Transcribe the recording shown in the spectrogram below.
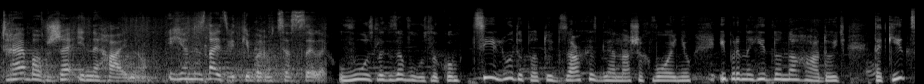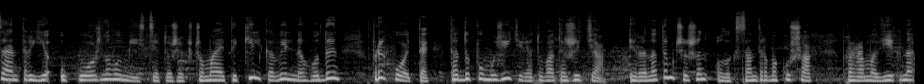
треба вже і негайно. І я не знаю, звідки беруться сили. Вузлик за вузликом. Ці люди платуть захист для наших воїнів і принагідно нагадують, такі центри є у кожному місті. Тож, якщо маєте кілька вільних годин, приходьте та допоможіть рятувати життя. Ірина Тимчишин, Олександр Макушак. Програма Вікна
